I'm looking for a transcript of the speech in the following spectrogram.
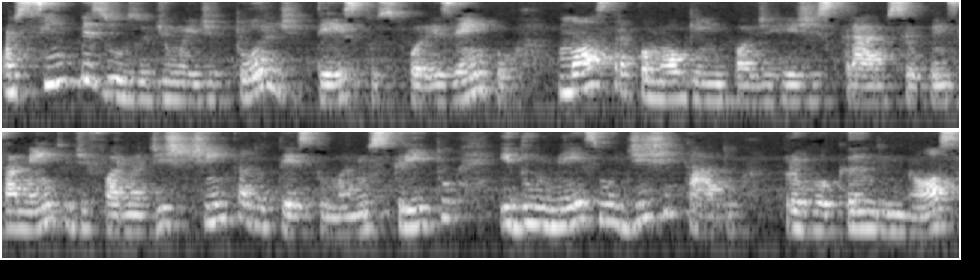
O simples uso de um editor de textos, por exemplo, mostra como alguém pode registrar o seu pensamento de forma distinta do texto manuscrito e do mesmo digitado, provocando em nós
